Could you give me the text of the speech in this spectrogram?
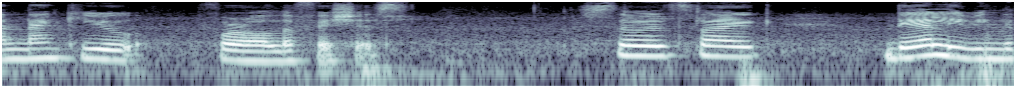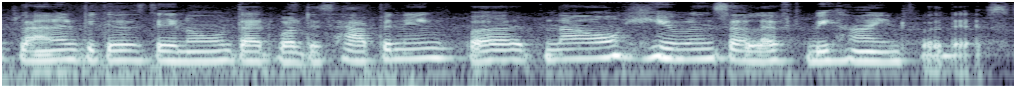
and thank you for all the fishes. So it's like they are leaving the planet because they know that what is happening, but now humans are left behind for this.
